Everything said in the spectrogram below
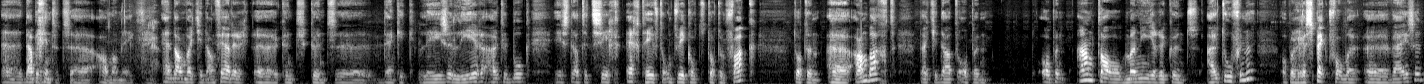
uh, daar begint het uh, allemaal mee. En dan wat je dan verder kunt, kunt denk ik, lezen, leren uit het boek, is dat het zich echt heeft ontwikkeld tot een vak, tot een ambacht. Dat je dat op een, op een aantal manieren kunt uitoefenen, op een respectvolle wijze.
